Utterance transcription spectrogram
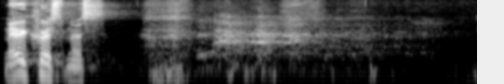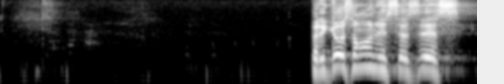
Merry Christmas. But it goes on and says this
